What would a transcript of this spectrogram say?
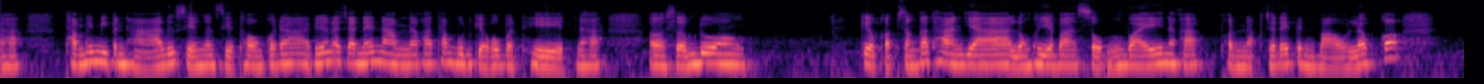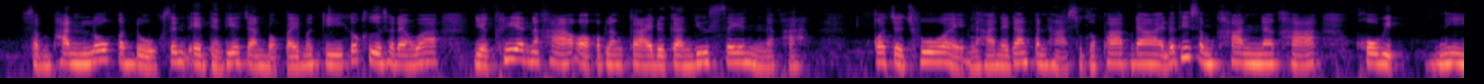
นะคะทำให้มีปัญหาหรือเสียเงินเสียทองก็ได้ เพราะฉะนั้นอาจารย์แนะนำนะคะทำบุญเกี่ยวกับอุบัติเหตุนะคะเเสริมดวงเกี่ยวกับสังฆทานยาโรงพยาบาลสงไว้นะคะผ่อนหนักจะได้เป็นเบา แล้วก็ สัมพันธ์โรคกระดูกเส้นเอ็นอย่างที่อาจารย์บอกไปเมื่อกี้ก็คือแสดงว่าอย่าเครียดนะคะ ออกกำลังกายโดยการยืดเส้นนะคะ ก็จะช่วยนะคะในด้านปัญหาสุขภาพได้ และที่สำคัญนะคะโควิดนี่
